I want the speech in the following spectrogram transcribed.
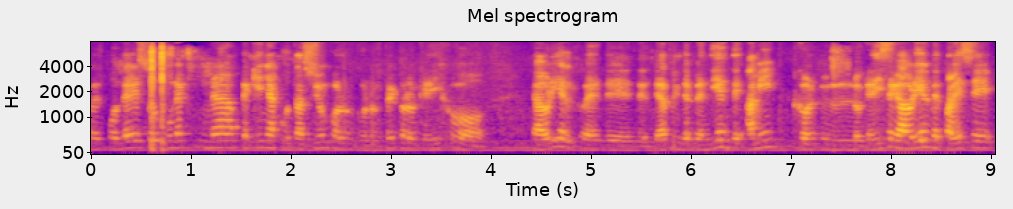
responder eso, una, pequeña acotación con, con, respecto a lo que dijo Gabriel eh, del Teatro Independiente. A mí lo que dice Gabriel me parece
